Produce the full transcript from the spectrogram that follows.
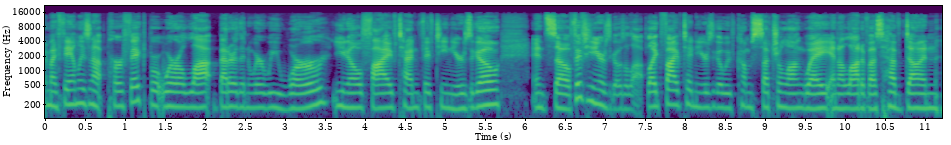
And my family's not perfect, but we're a lot better than where we were, you know, 5, 10, 15 years ago. And so 15 years ago is a lot. Like 5, 10 years ago, we've come such a long way. And a lot of us have done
